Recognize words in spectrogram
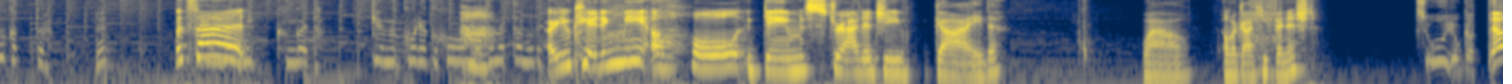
よかったら What's that? 考えた？ゲーム攻略法をまとめたので Are you kidding me? A whole game strategy guide. Wow. Oh my god, he finished? 超良かっ That た was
